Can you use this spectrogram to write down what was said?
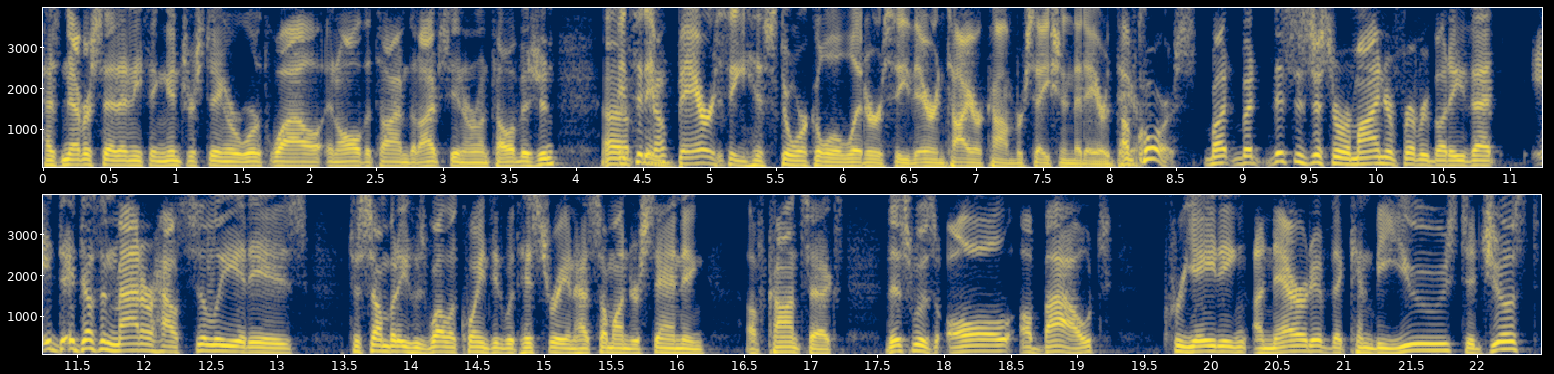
Has never said anything interesting or worthwhile in all the time that I've seen her on television. Uh, it's an know, embarrassing historical illiteracy, their entire conversation that aired there. Of course, but but this is just a reminder for everybody that it, it doesn't matter how silly it is to somebody who's well acquainted with history and has some understanding of context. This was all about creating a narrative that can be used to just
